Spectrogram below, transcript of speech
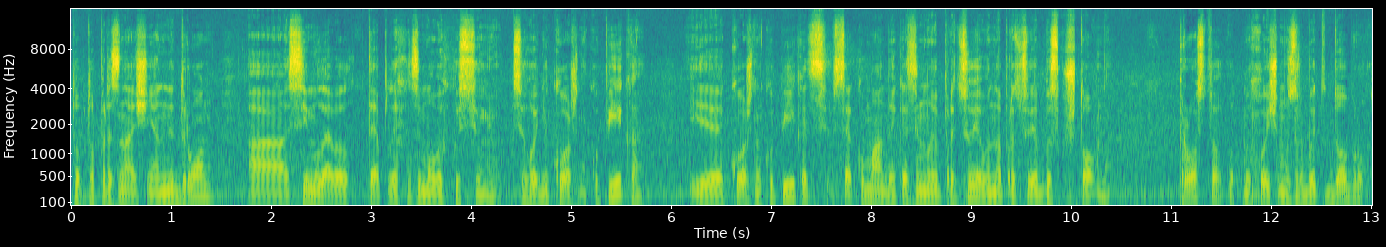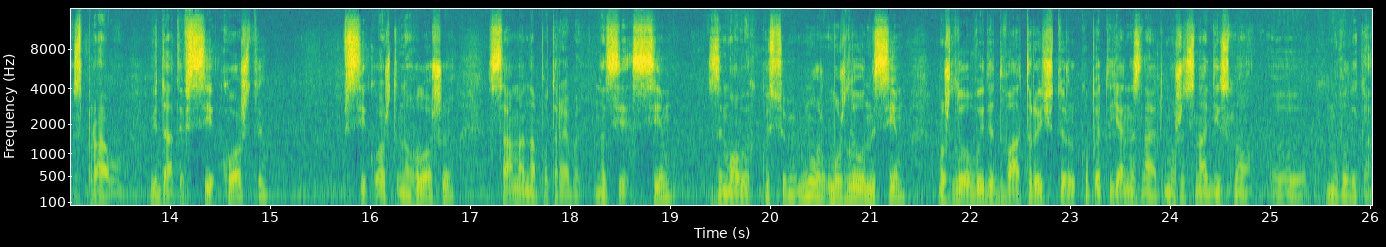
тобто призначення не дрон, а сім левел теплих зимових костюмів. Сьогодні кожна копійка, і кожна копійка, вся команда, яка зі мною працює, вона працює безкоштовно. Просто от ми хочемо зробити добру справу, віддати всі кошти, всі кошти наголошую, саме на потреби, на ці сім зимових костюмів. Ну, можливо, не сім, можливо, вийде два, три, чотири купити. Я не знаю, тому що ціна дійсно е, ну, велика.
